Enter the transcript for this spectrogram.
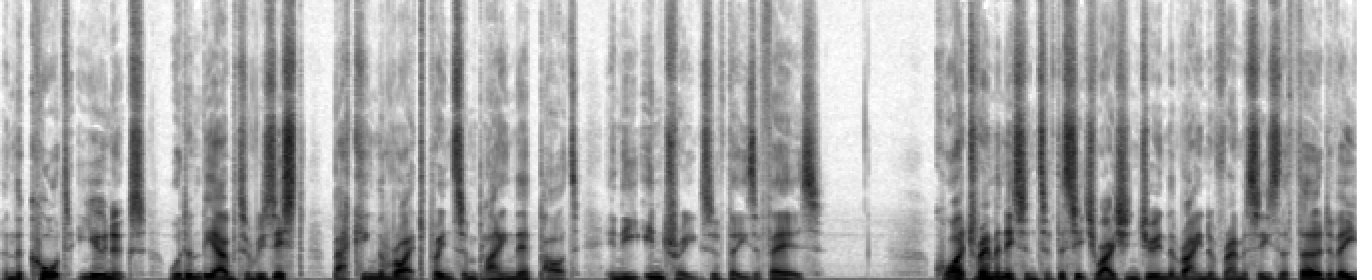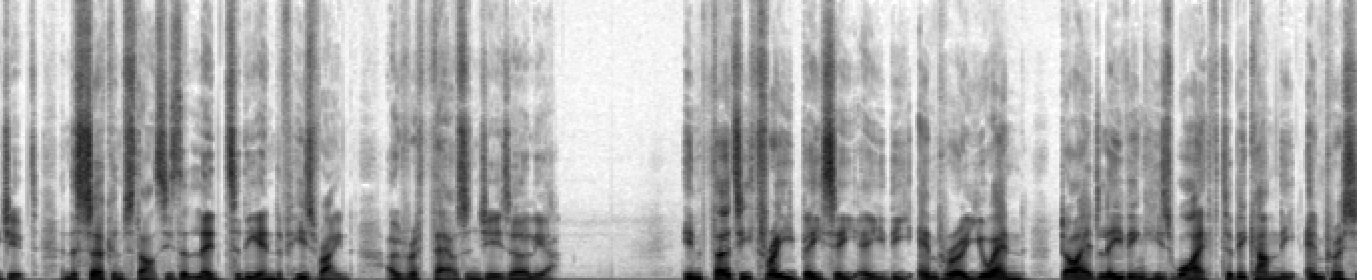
and the court eunuchs wouldn't be able to resist backing the right prince and playing their part in the intrigues of these affairs quite reminiscent of the situation during the reign of Ramesses III of Egypt and the circumstances that led to the end of his reign over a thousand years earlier. In 33 BCE, the Emperor Yuan died, leaving his wife to become the Empress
